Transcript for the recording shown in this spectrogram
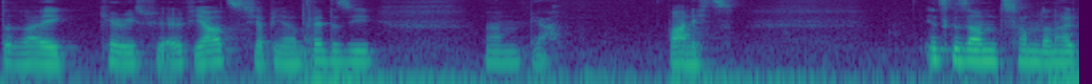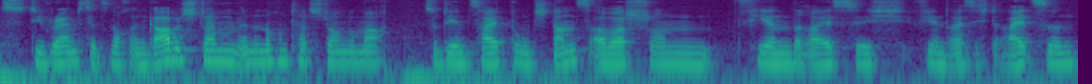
drei Carries für elf Yards. Ich habe ihn ja im Fantasy. Ähm, ja, war nichts. Insgesamt haben dann halt die Rams jetzt noch in Garbage Time am Ende noch einen Touchdown gemacht. Zu dem Zeitpunkt stand es aber schon 34, 34, 13.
